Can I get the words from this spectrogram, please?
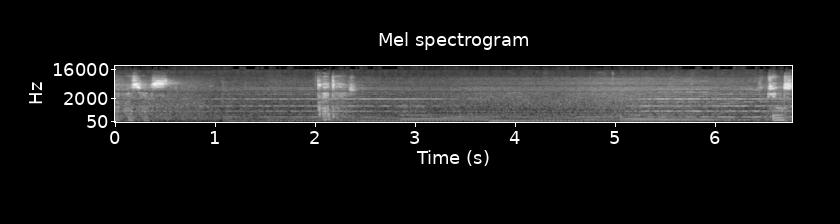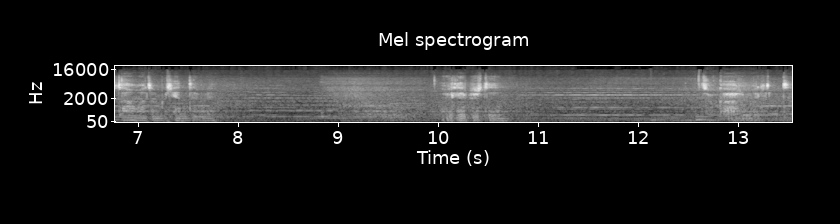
yapacaksın? Kader. Bugün tutamadım kendimi. Öyle birden çok ağrıma gitti.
